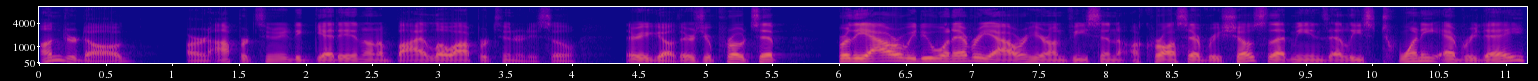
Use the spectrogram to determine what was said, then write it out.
underdog are an opportunity to get in on a buy low opportunity. So there you go. There's your pro tip. For the hour, we do one every hour here on VSiN across every show. So that means at least 20 every day.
